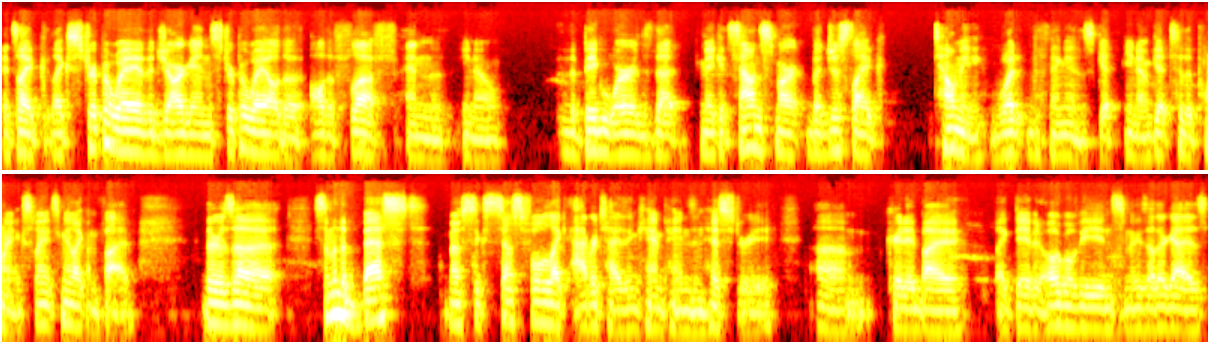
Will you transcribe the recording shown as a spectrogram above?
it's like like strip away the jargon strip away all the all the fluff and you know the big words that make it sound smart but just like tell me what the thing is get you know get to the point explain it to me like i'm five there's a uh, some of the best most successful like advertising campaigns in history um, created by like david ogilvy and some of these other guys.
